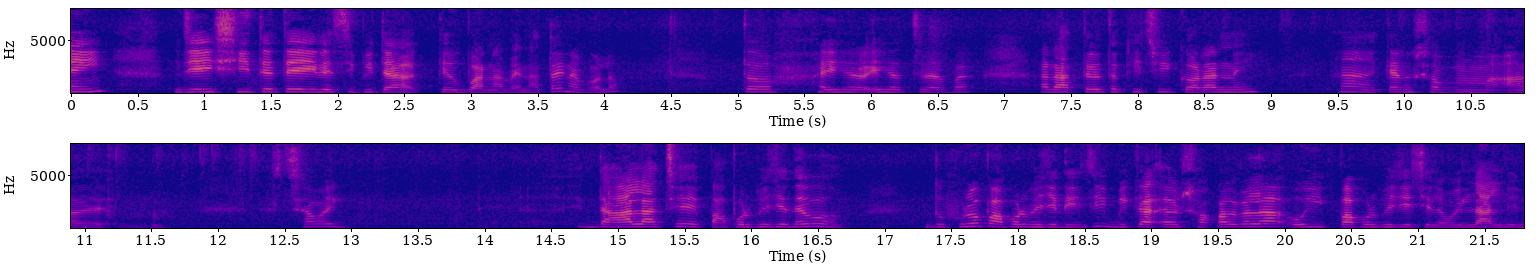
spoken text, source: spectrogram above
নেই যে এই শীতেতে এই রেসিপিটা কেউ বানাবে না, তাই না বলো? তো এই এই হচ্ছে ব্যাপার। আর রাত্রে তো কিছুই করার নেই। হ্যাঁ কেন সব সবাই, ডাল আছে, পাঁপড় ভেজে দেবো। দুপুরেও পাঁপড় ভেজে দিয়েছি। বিকাল সকালবেলা ওই পাঁপড় ভেজেছিলাম, ওই লাল দিন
